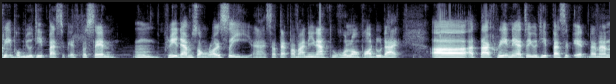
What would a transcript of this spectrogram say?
คลิปผมอยู่ที่ 81%อืมครีแดม204อ่าสเตตประมาณนี้นะ ทุกคนลองพอดูได้อ่าอัตราครีเนี่ยจะอยู่ที่ 81 ดังนั้น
